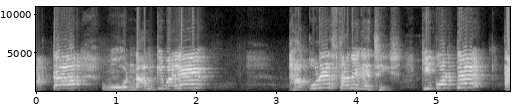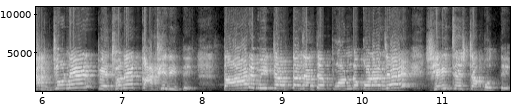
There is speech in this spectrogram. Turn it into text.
একটা, ওর নাম কি বলে? ঠাকুরের স্থানে গেছিস। কি করতে? একজনের পেছনে কাঠি দিতে। তার মিটারটা যাতে পণ্ড করা যায়, সেই চেষ্টা করতে।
